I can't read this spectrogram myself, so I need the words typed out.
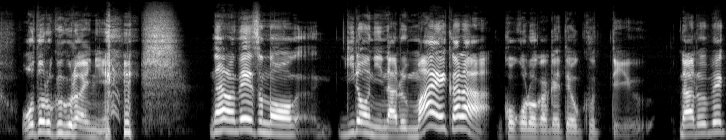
驚くぐらいに。なので、その、議論になる前から心がけておくっていう。なるべ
